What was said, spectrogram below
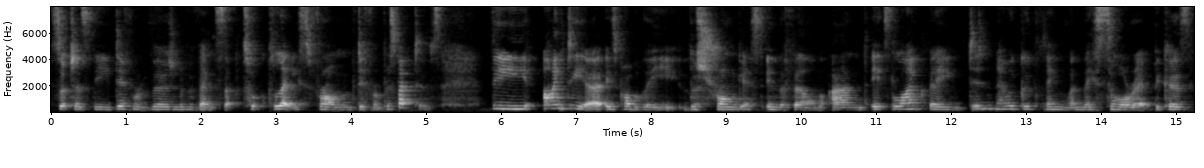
such as the different version of events that took place from different perspectives. The idea is probably the strongest in the film and it's like they didn't know a good thing when they saw it because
